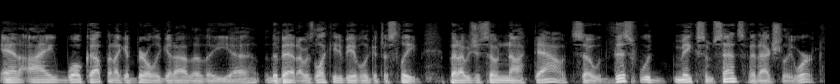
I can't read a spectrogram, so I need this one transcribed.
And I woke up and I could barely get out of the, uh, the bed. I was lucky to be able to get to sleep, but I was just so knocked out. So this would make some sense if it actually worked.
